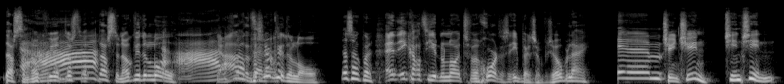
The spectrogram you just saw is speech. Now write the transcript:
dat is dan, Ja. ook, weer, dat is, dan- dat is dan ook weer de lol. Ja, dat, is ook weer de lol. Dat is ook wel. En ik had hier nog nooit van gehoord, dus ik ben sowieso blij. Ehm Chin chin. chin chin.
